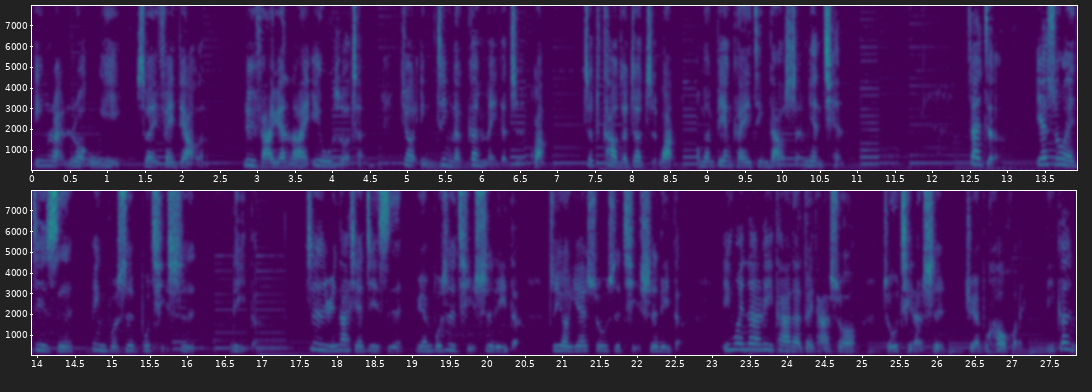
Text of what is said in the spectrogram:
因软弱无益，所以废掉了。律法原来一无所成就，引进了更美的指望。这靠着这指望，我们便可以进到神面前。再者，耶稣为祭司，并不是不起势力的。至于那些祭司，原不是起势力的，只有耶稣是起势力的。因为那利他的对他说：“主起了事，绝不后悔。你更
